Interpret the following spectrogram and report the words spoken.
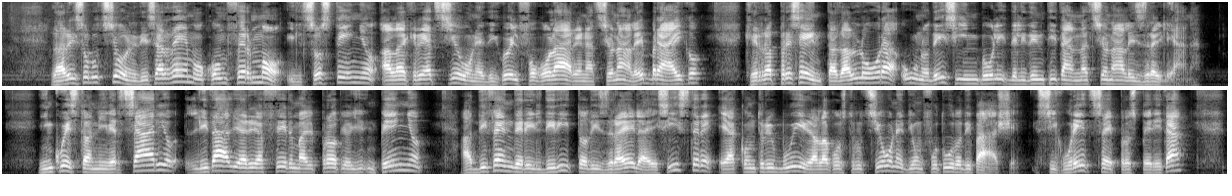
la risoluzione di Sanremo confermò il sostegno alla creazione di quel focolare nazionale ebraico che rappresenta da allora uno dei simboli dell'identità nazionale israeliana. In questo anniversario l'Italia riafferma il proprio impegno a difendere il diritto di Israele a esistere e a contribuire alla costruzione di un futuro di pace, sicurezza e prosperità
